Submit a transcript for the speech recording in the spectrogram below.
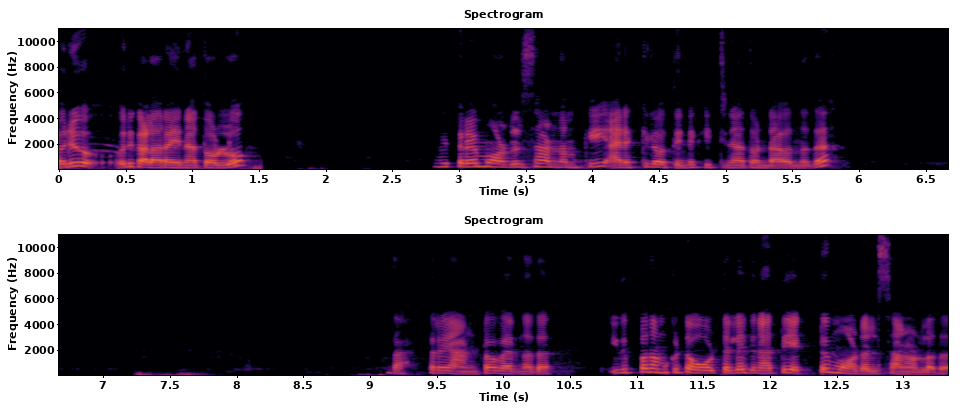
ഒരു ഒരു കളർ അതിനകത്തുള്ളൂ. ഇത്രയും മോഡൽസാണ് നമുക്ക് ഈ അരക്കിലോത്തിന്റെ കിറ്റിനകത്ത് ഉണ്ടാകുന്നത്. ഇതാ ഇത്രയാണ് കേട്ടോ വരുന്നത്. ഇതിപ്പോൾ നമുക്ക് ടോട്ടൽ ഇതിനകത്ത് എട്ട് മോഡൽസാണുള്ളത്.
